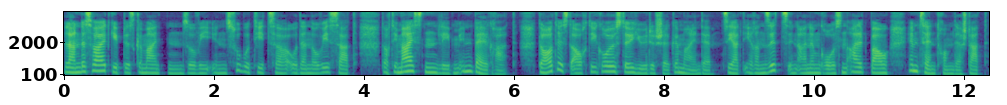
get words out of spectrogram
Landesweit gibt es Gemeinden, so wie in Subotica oder Novi Sad, doch die meisten leben in Belgrad. Dort ist auch die größte jüdische Gemeinde. Sie hat ihren Sitz in einem großen Altbau im Zentrum der Stadt.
